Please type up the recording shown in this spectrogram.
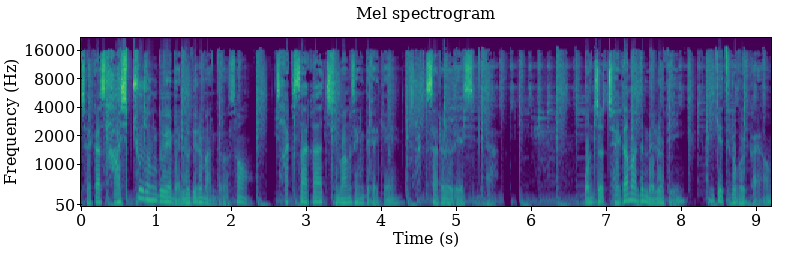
제가 40초 정도의 멜로디를 만들어서 작사가 지망생들에게 작사를 의뢰했습니다. 먼저 제가 만든 멜로디 함께 들어볼까요?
